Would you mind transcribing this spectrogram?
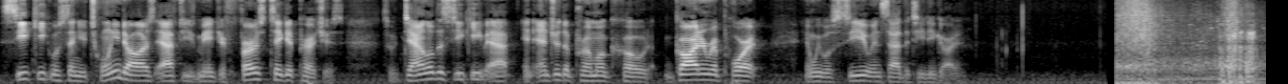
SeatGeek will send you $20 after you've made your first ticket purchase. So download the SeatGeek app and enter the promo code Garden Report and we will see you inside the TD Garden.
